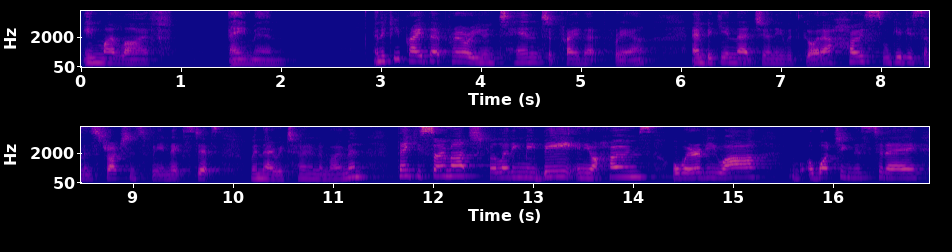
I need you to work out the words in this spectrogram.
in my life. Amen. And if you prayed that prayer or you intend to pray that prayer and begin that journey with God, our hosts will give you some instructions for your next steps when they return in a moment. Thank you so much for letting me be in your homes or wherever you are watching this today.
